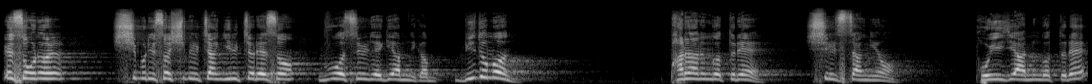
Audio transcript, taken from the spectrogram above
그래서 오늘 시브리서 11장 1절에서 무엇을 얘기합니까? 믿음은 바라는 것들의 실상이요. 보이지 않는 것들의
